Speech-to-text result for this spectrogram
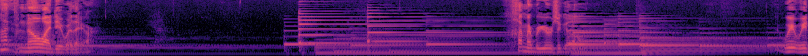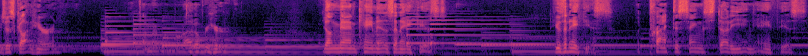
I have no idea where they are. I remember years ago, we, we had just gotten here. And I remember right over here young man came in as an atheist. He was an atheist, practicing, studying atheist.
